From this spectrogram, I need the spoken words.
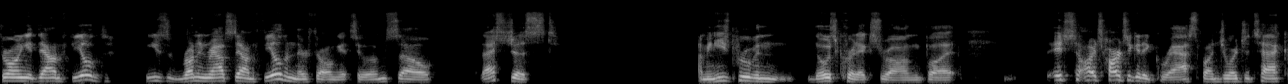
throwing it downfield. He's running routes downfield and they're throwing it to him. So that's just, I mean, he's proven those critics wrong, but it's it's hard to get a grasp on Georgia Tech.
